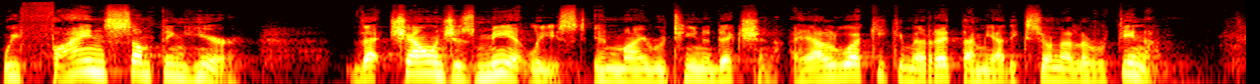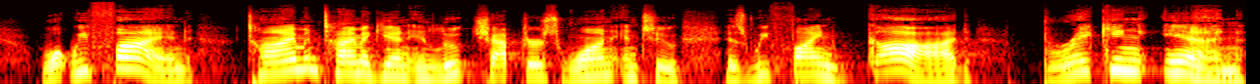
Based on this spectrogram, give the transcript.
we find something here that challenges me at least in my routine addiction. Hay algo aquí que me reta mi adicción a la rutina. What we find time and time again in Luke chapters 1 and 2 is we find God breaking in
